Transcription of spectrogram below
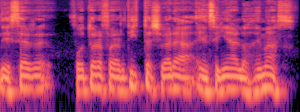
de ser fotógrafo artista, llevar a enseñar a los demás.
